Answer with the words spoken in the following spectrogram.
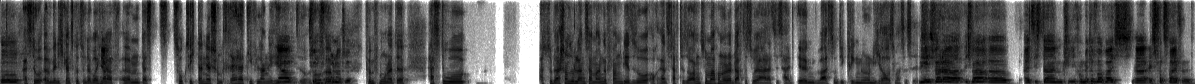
Äh, Hast du, äh, wenn ich ganz kurz unterbrechen ja. darf, ähm, das zog sich dann ja schon relativ lange hin. Ja, so, fünf so, ähm, Monate. Fünf Monate. Hast du Hast du da schon so langsam angefangen, dir so auch ernsthafte Sorgen zu machen oder dachtest du, ja, das ist halt irgendwas und die kriegen nur noch nicht raus, was es ist? Nee, ich war da, ich war, äh, als ich da im Klinikum Mitte war, war ich äh, echt verzweifelt.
